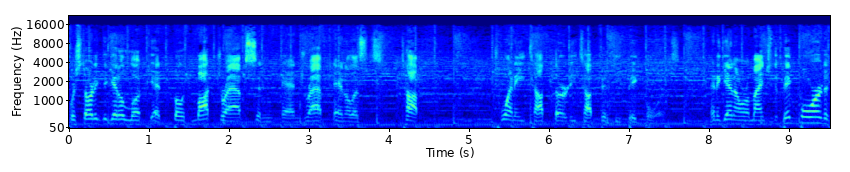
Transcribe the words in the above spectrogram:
we're starting to get a look at both mock drafts and, and draft analysts' top 20, top 30, top 50 big boards. And again, I'll remind you the big board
